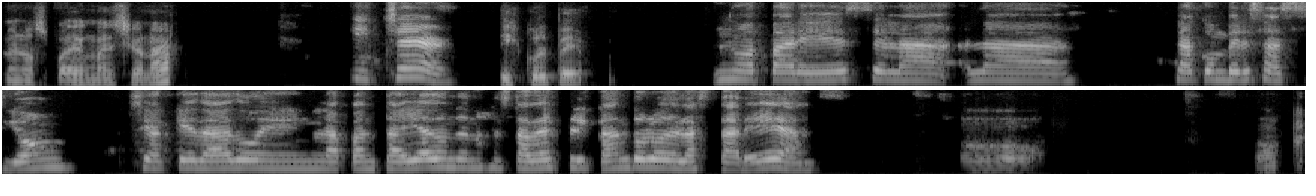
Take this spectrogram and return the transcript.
¿Me los pueden mencionar? Teacher, Disculpe, no aparece la, la, la conversación. Se ha quedado en la pantalla donde nos estaba explicando lo de las tareas. Oh. Ok.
